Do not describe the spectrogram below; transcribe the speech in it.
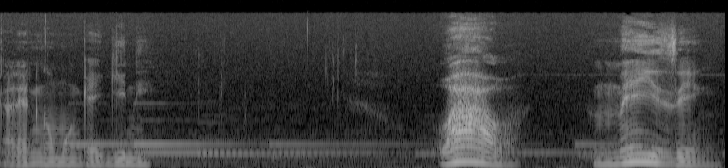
kalian ngomong kayak gini. Wow, amazing.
